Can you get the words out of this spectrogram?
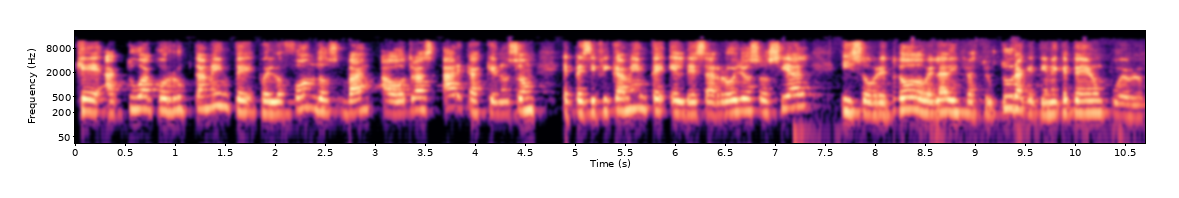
que actúa corruptamente, pues los fondos van a otras arcas que no son específicamente el desarrollo social y sobre todo, ¿verdad?, de infraestructura que tiene que tener un pueblo.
